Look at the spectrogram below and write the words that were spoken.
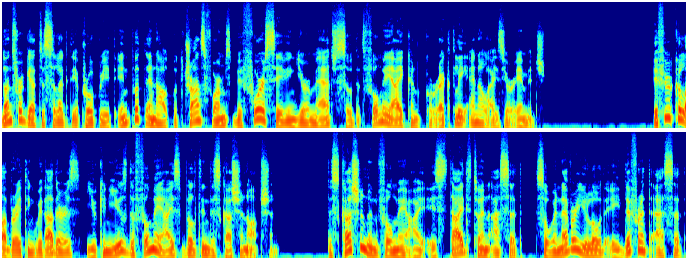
Don't forget to select the appropriate input and output transforms before saving your match so that Film AI can correctly analyze your image. If you're collaborating with others, you can use the Film AI's built-in discussion option. Discussion in Film AI is tied to an asset, so whenever you load a different asset,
